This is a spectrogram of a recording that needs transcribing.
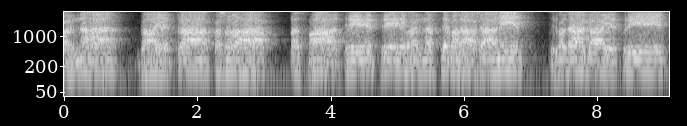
पर्णः गायत्रा पशवः तस्मात् त्रीणि वर्णस्य पदाशानि त्रिपदा गायत्री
